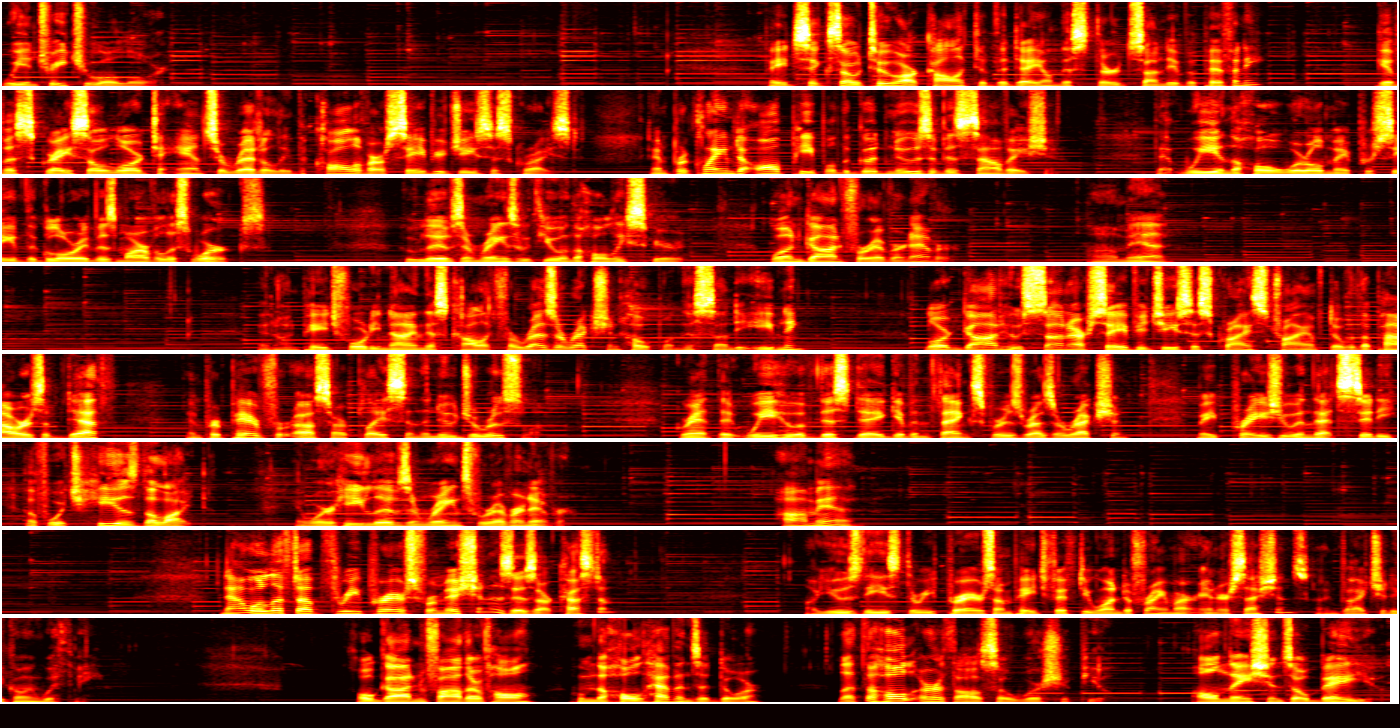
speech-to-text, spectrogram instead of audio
We entreat you, O Lord. Page 602, our collect of the day on this third Sunday of Epiphany. Give us grace, O Lord, to answer readily the call of our Savior Jesus Christ, and proclaim to all people the good news of his salvation, that we and the whole world may perceive the glory of his marvelous works, who lives and reigns with you in the Holy Spirit, one God forever and ever. Amen. And on page 49, this collect for resurrection hope on this Sunday evening. Lord God, whose Son, our Savior Jesus Christ, triumphed over the powers of death and prepared for us our place in the New Jerusalem. Grant that we who have this day given thanks for his resurrection may praise you in that city of which he is the light, and where he lives and reigns forever and ever. Amen. Now we'll lift up three prayers for mission, as is our custom. I'll use these three prayers on page 51 to frame our intercessions. I invite you to go in with me. O God and Father of all, whom the whole heavens adore, let the whole earth also worship you. All nations obey you.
